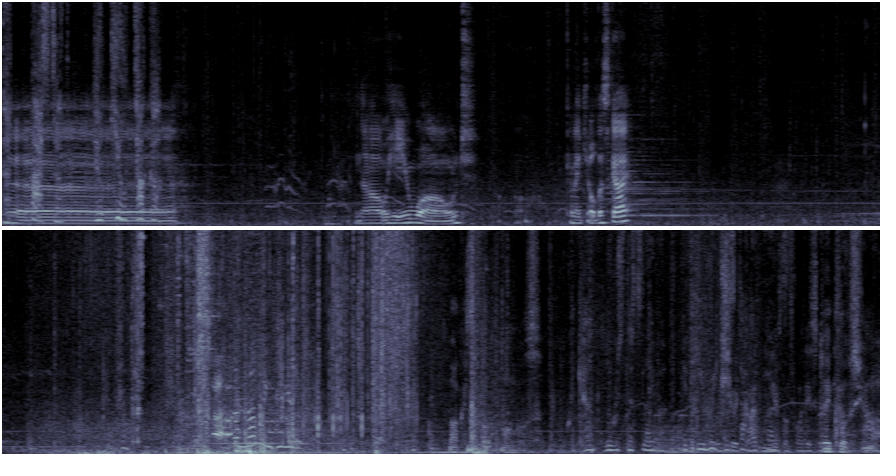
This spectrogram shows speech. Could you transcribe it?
That bastard. He'll kill Taka. Uh, No, he won't. Can I kill this guy? Market's lose the slaver if he reaches Taka first. Stay close, you know.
